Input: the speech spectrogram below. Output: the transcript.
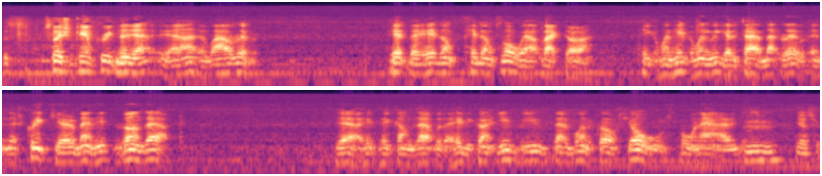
This Station Camp Creek. Yeah, yeah, a wild river. It, it don't, it don't flow out like the, it, when he, when we get a tide in that river, in this creek here, man, it runs out. Yeah, it, it comes out with a heavy current. You, you, that went across shoals for an hour, Mm-hmm. Yes, sir.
